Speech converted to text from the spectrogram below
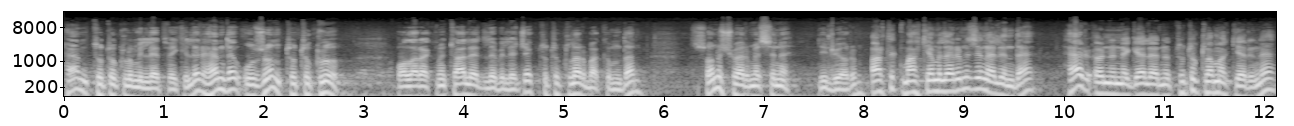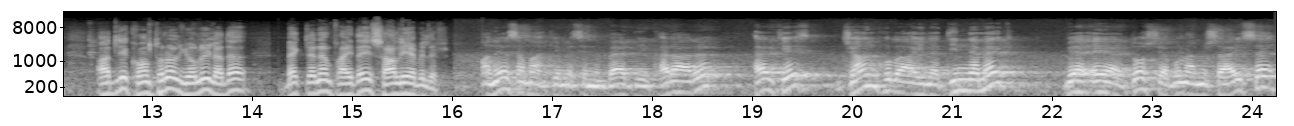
hem tutuklu milletvekilleri hem de uzun tutuklu olarak müteala edilebilecek tutuklar bakımından sonuç vermesini diliyorum. Artık mahkemelerimizin elinde her önüne geleni tutuklamak yerine adli kontrol yoluyla da beklenen faydayı sağlayabilir. Anayasa Mahkemesi'nin verdiği kararı herkes can kulağıyla dinlemek ve eğer dosya buna müsaitse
